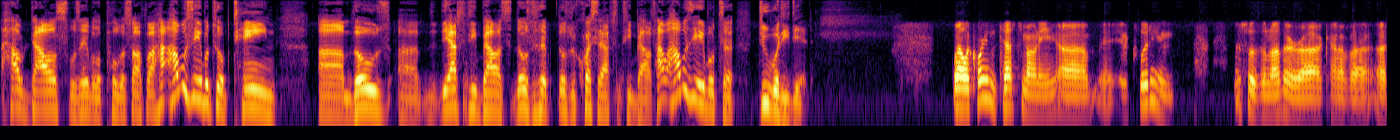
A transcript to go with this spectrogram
how Dowless was able to pull this off. How, how, was he able to obtain um, those uh, the absentee ballots, those those requested absentee ballots? How, how was he able to do what he did? Well, according to testimony, uh, including this was another uh, kind of a, a,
